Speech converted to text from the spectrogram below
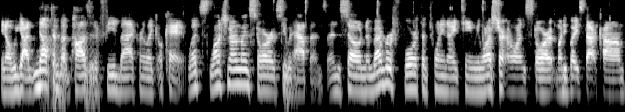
You know we got nothing but positive feedback. We're like okay let's launch an online store and see what happens. And so november 4th of 2019 we launched our online store at muddybites.com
